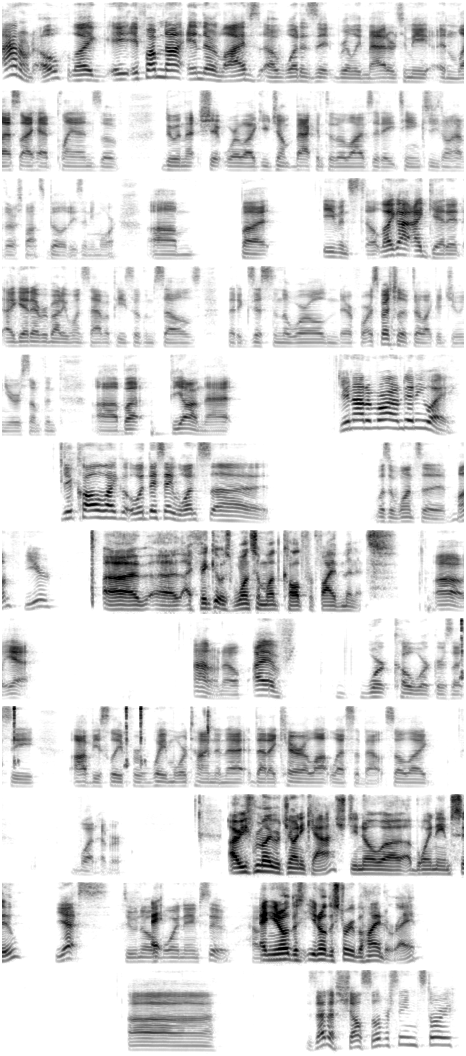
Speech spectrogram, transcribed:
I don't know. Like if I'm not in their lives, uh, what does it really matter to me unless I had plans of doing that shit where like you jump back into their lives at 18 because you don't have the responsibilities anymore. Um, but even still, like I, I, get it. I get everybody wants to have a piece of themselves that exists in the world, and therefore, especially if they're like a junior or something. Uh, but beyond that, you're not around anyway. You call like what they say once. Uh, was it once a month, year? Uh, uh, I think it was once a month, called for five minutes. Oh yeah. I don't know. I have work coworkers I see obviously for way more time than that that I care a lot less about. So like whatever. Are you familiar with Johnny Cash? Do you know uh, a boy named Sue? Yes, do know a boy named Sue. How and you know this, you know the story behind it, right? Uh, is that a Shel Silverstein story?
